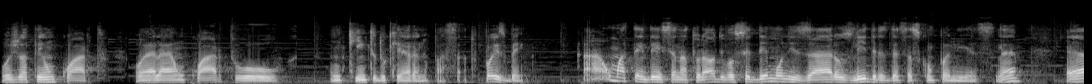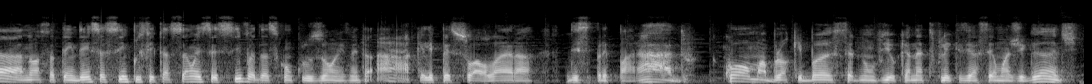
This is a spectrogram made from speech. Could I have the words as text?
hoje ela tem um quarto, ou ela é um quarto ou um quinto do que era no passado. Pois bem, há uma tendência natural de você demonizar os líderes dessas companhias, né? É a nossa tendência à simplificação excessiva das conclusões. Né? Então, ah, aquele pessoal lá era despreparado, como a Blockbuster não viu que a Netflix ia ser uma gigante,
